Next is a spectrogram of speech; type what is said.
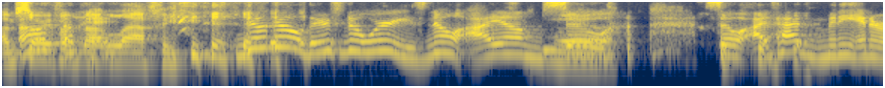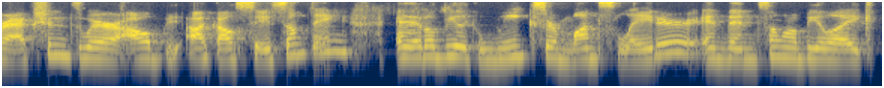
I'm sorry Oh, if I'm not laughing. no, no, there's no worries. No, I am so so I've had many interactions where I'll be like I'll say something and it'll be like weeks or months later and then someone will be like,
